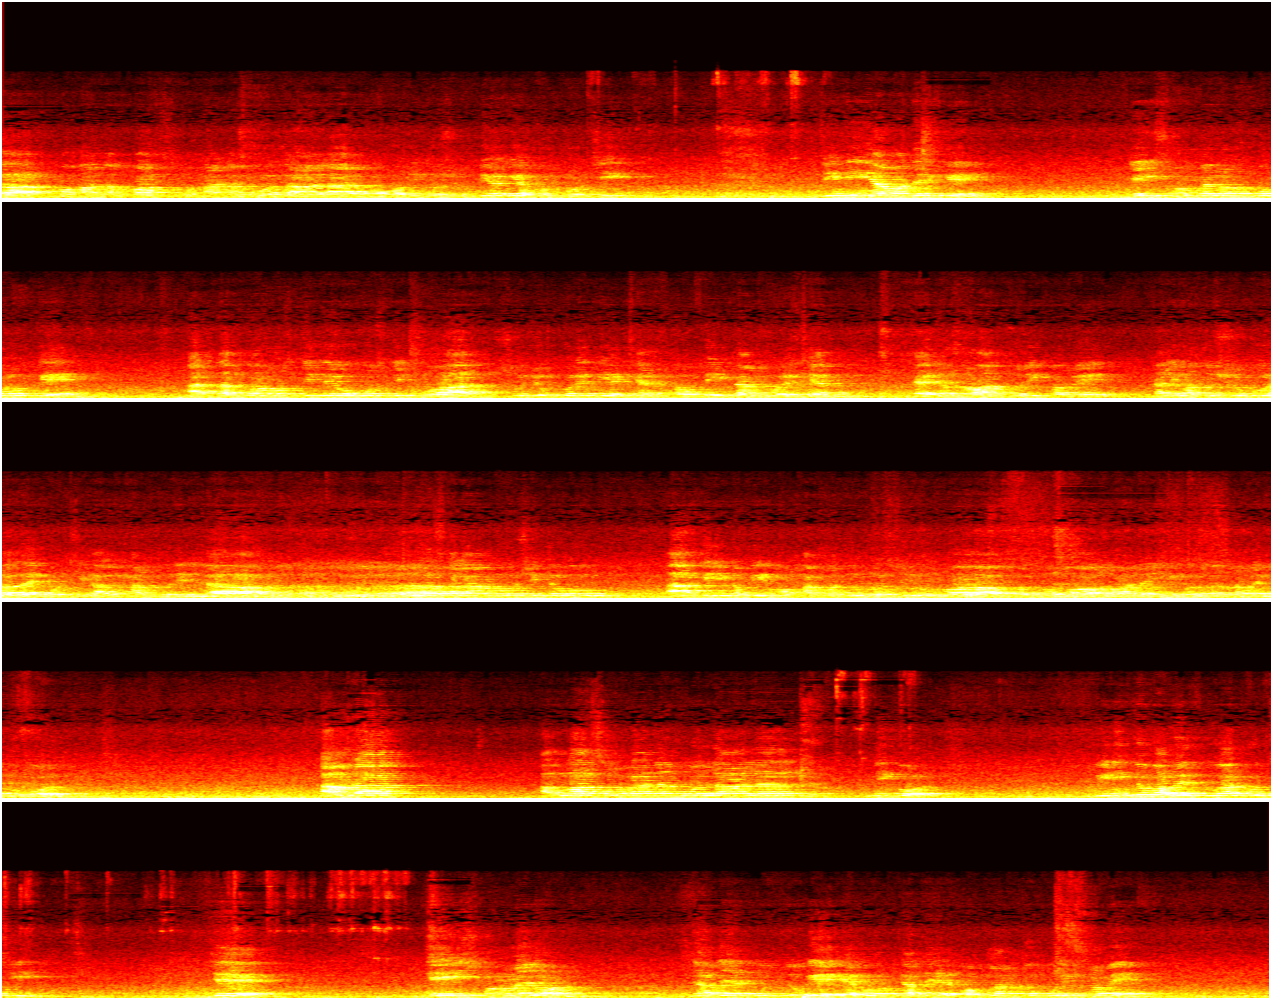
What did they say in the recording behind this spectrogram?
সৃষ্টিকর্তা মহান আল্লাহ সুবহানাহু ওয়া তাআলার অগণিত শুকরিয়া জ্ঞাপন করছি। যিনি আমাদেরকে এই সম্মেলন উপলক্ষে আর তাকওয়া মসজিদে উপস্থিত হওয়ার সুযোগ করে দিয়েছেন, তৌফিক দান করেছেন, এজন্য আন্তরিকভাবে কালিমাতুর শুকুর আদায় করছি, আলহামদুলিল্লাহ। আখিরি নবী মুহাম্মদুর রাসূলুল্লাহ সাল্লাল্লাহু আলাইহি ওয়াসাল্লামের উপর আমরা আল্লাহ সুবহানাহু ওয়া তাআলার নিকট বিনীতভাবে দোয়া করছি যে এই সম্মেলন যাদের উদ্যোগে এবং যাদের অক্লান্ত পরিশ্রমে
